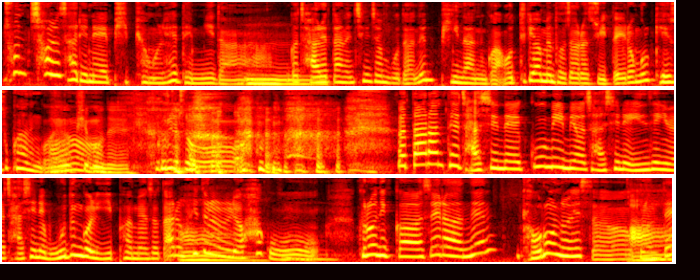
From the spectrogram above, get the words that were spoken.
촌철살인의 비평을 해댑니다. 음. 그러니까 잘했다는 칭찬보다는 비난과 어떻게 하면 더 잘할 수 있다 이런 걸 계속하는 거예요. 아유, 피곤해. 그렇죠. 그러니까 딸한테 자신의 꿈이며 자신의 인생이며 자신의 모든 걸 이입하면서 딸을 아. 휘둘려 하고 그러니까 세라는 결혼을 했어요. 그런데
